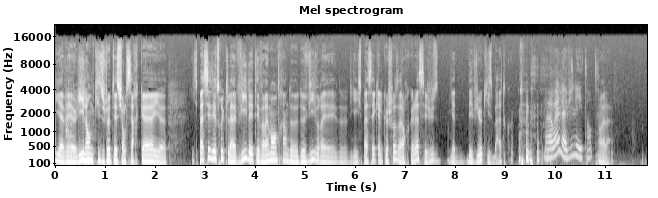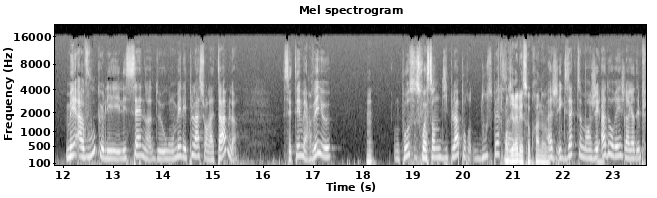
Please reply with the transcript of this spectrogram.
il y avait Ah euh, oui. Leland qui se jetait sur le cercueil. euh, il se passait des trucs, la ville était vraiment en train de, de vivre et de- il se passait quelque chose, alors que là, c'est juste, il y a des vieux qui se battent. Quoi. bah ouais, la ville est éteinte. Voilà. Mais avoue que les, les scènes de, où on met les plats sur la table, c'était merveilleux. On pose 70 plats pour 12 personnes. On dirait les Sopranos. Ah, exactement, j'ai adoré, je l'ai regardé plus.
